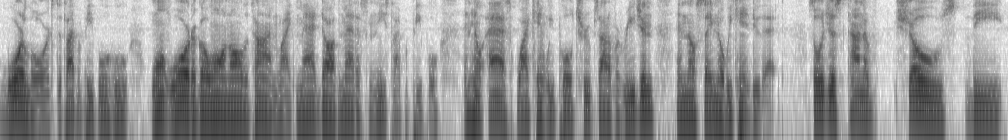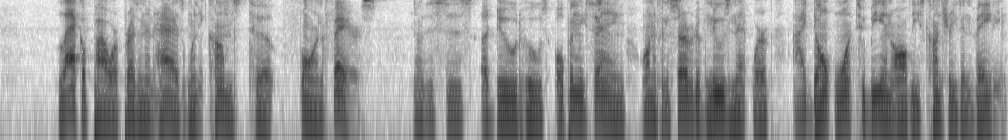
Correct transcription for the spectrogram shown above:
warlords, the type of people who want war to go on all the time, like Mad Dog Mattis, these type of people, and he'll ask, "Why can't we pull troops out of a region?" And they'll say, "No, we can't do that." So it just kind of shows the lack of power president has when it comes to foreign affairs. You know, this is a dude who's openly saying on a conservative news network, I don't want to be in all these countries invading.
